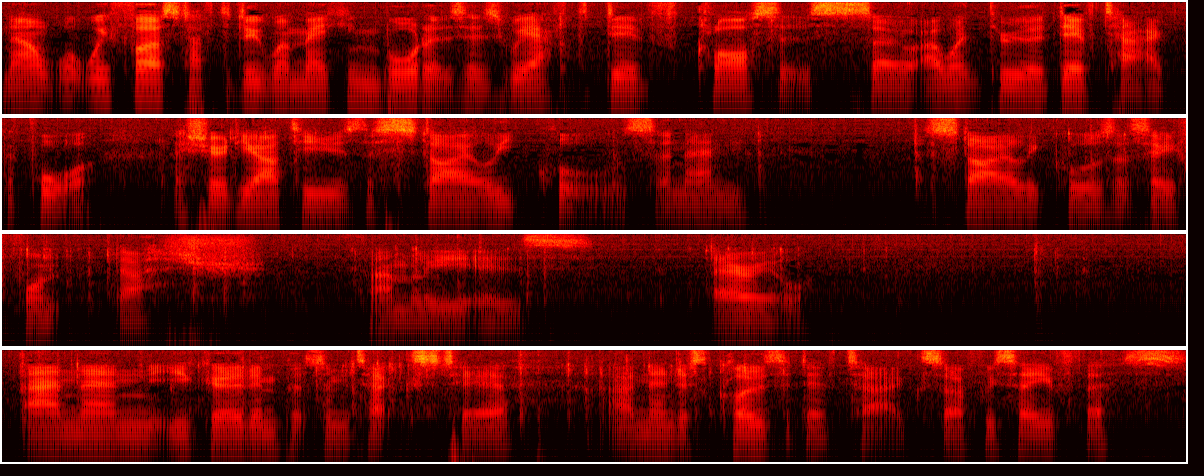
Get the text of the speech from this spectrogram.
Now, what we first have to do when making borders is we have to div classes. So I went through the div tag before. I showed you how to use the style equals, and then style equals, let's say font dash family is Arial. And then you could input some text here, and then just close the div tag. So if we save this,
